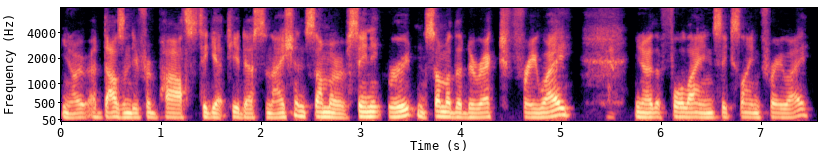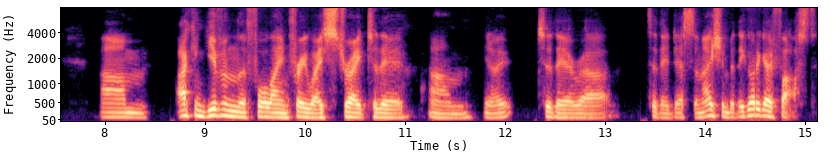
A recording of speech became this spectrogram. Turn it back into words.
you know a dozen different paths to get to your destination. Some are a scenic route, and some are the direct freeway. You know, the four lane, six lane freeway um, I can give them the four lane freeway straight to their, um, you know, to their uh, to their destination, but they've got to go fast.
